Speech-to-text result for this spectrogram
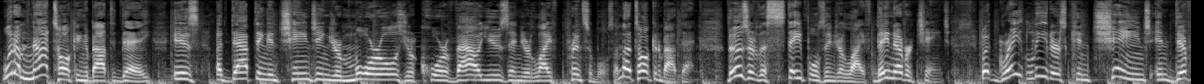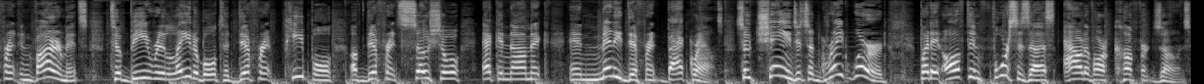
what I'm not talking about today is adapting and changing your morals, your core values, and your life principles. I'm not talking about that. Those are the staples in your life, they never change. But great leaders can change in different environments to be relatable to different people of different social, economic, and many different backgrounds. So, change, it's a great word, but it often forces us out of our comfort zones.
